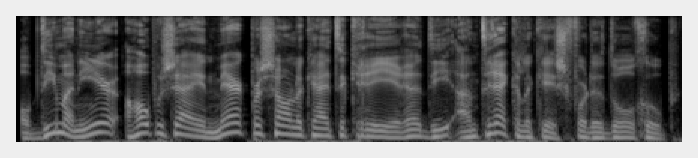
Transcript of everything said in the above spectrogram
Op die manier hopen zij een merkpersoonlijkheid te creëren die aantrekkelijk is voor de doelgroep.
